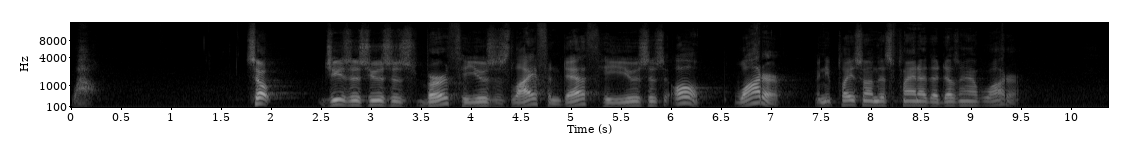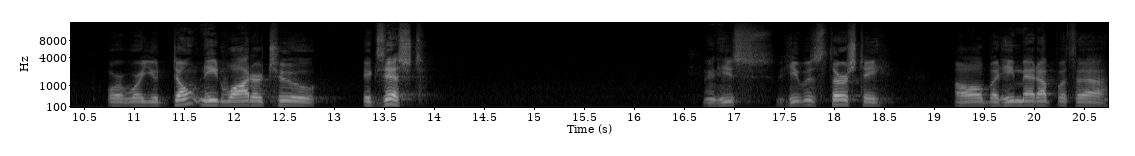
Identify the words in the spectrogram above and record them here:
Wow. So, Jesus uses birth, he uses life and death, he uses, oh, water. Any place on this planet that doesn't have water, or where you don't need water to exist. And he's, he was thirsty. Oh, but he met up with a,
